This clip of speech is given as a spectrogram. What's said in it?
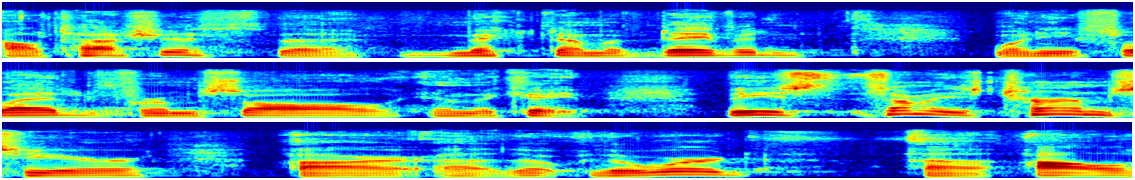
Al-taschith, the Michtam of David, when he fled from Saul in the cave. These, some of these terms here are uh, the, the, word uh,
